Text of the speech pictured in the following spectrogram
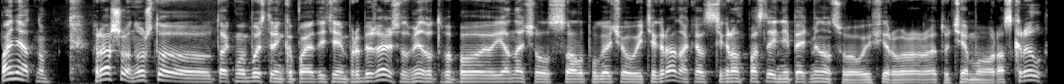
Понятно. Хорошо, ну что, так мы быстренько по этой теме пробежались. Вот мне тут я начал с Аллы Пугачева и Тиграна. Оказывается, Тигран в последние пять минут своего эфира эту тему раскрыл.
